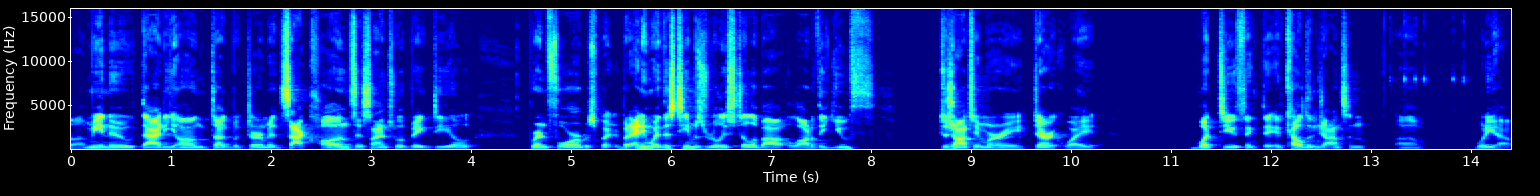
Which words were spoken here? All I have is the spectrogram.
Aminu, Thad Young, Doug McDermott, Zach Collins. They signed to a big deal. Bryn Forbes, but but anyway, this team is really still about a lot of the youth. Dejounte Murray, Derrick White. What do you think? They, Keldon Johnson. Um, what do you have?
